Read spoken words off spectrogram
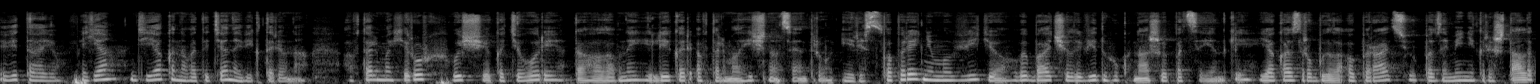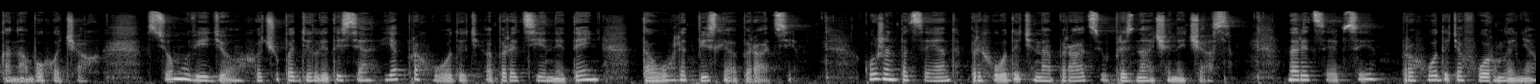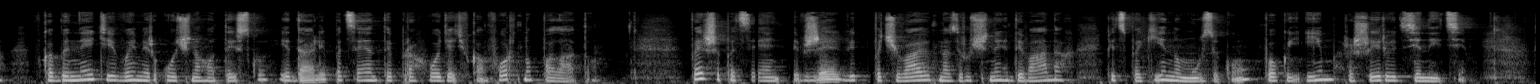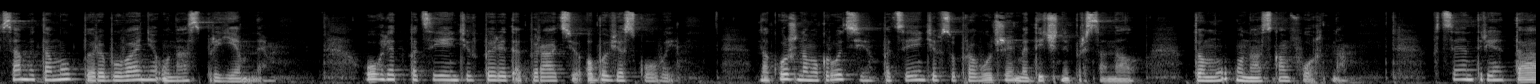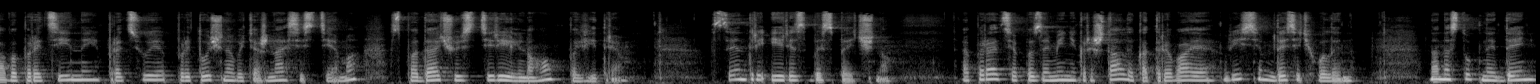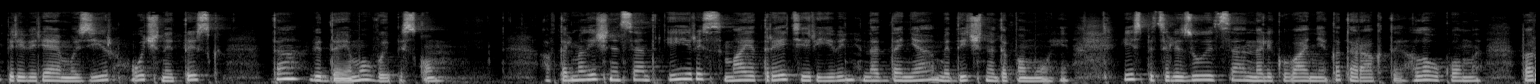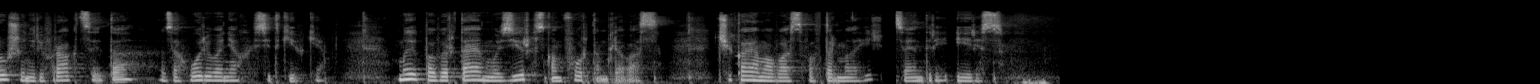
Вітаю, я Діяконова Тетяна Вікторівна, офтальмохірург вищої категорії та головний лікар офтальмологічного центру Іріс. В попередньому відео ви бачили відгук нашої пацієнтки, яка зробила операцію по заміні кришталика на обох очах. В цьому відео хочу поділитися, як проходить операційний день та огляд після операції. Кожен пацієнт приходить на операцію в призначений час. На рецепції проходить оформлення, в кабінеті вимір очного тиску і далі пацієнти проходять в комфортну палату. Перші пацієнти вже відпочивають на зручних диванах під спокійну музику, поки їм розширюють зіниці. Саме тому перебування у нас приємне. Огляд пацієнтів перед операцією обов'язковий. На кожному кроці пацієнтів супроводжує медичний персонал, тому у нас комфортно. В центрі та в операційній працює приточно-витяжна система з подачею стерильного повітря. В центрі Іріс безпечно. Операція по заміні кришталика триває 8-10 хвилин. На наступний день перевіряємо зір, очний тиск та віддаємо виписку. Офтальмологічний центр Іріс має третій рівень надання медичної допомоги і спеціалізується на лікуванні катаракти, глаукоми, порушень рефракції та захворюваннях сітківки. Ми повертаємо зір з комфортом для вас. Чекаємо вас в офтальмологічному центрі Іріс.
